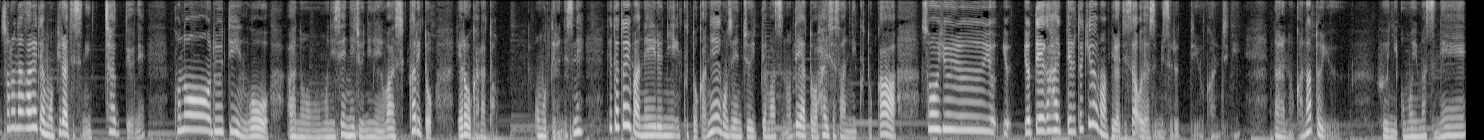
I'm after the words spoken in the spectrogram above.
その流れでもピラティスに行っちゃうっていうねこのルーティンをあのもう2022年はしっかりとやろうかなと思ってるんですね。で例えばネイルに行くとかね午前中行ってますのであとは歯医者さんに行くとかそういう予定が入ってる時は、まあ、ピラティスはお休みするっていう感じになるのかなというふうに思いますね。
